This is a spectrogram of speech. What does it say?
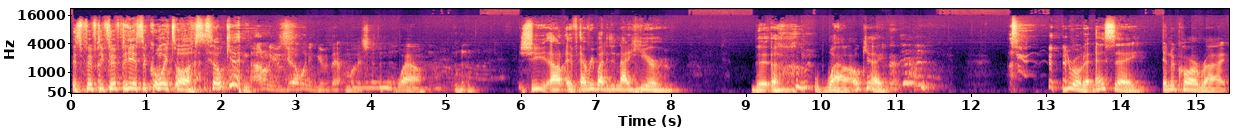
It's 50 50, it's a coin toss. It's okay. I don't even give, I wouldn't give it that much. Wow. She, uh, if everybody did not hear the, uh, wow, okay. you wrote an essay in the car ride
